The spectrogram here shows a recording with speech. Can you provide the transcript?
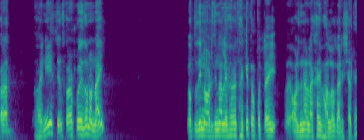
করা হয়নি চেঞ্জ করার প্রয়োজনও নাই। যতদিন অরিজিনাল এভাবে থাকে, ততটাই অরিজিনাল রাখাই ভালো গাড়ির সাথে।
